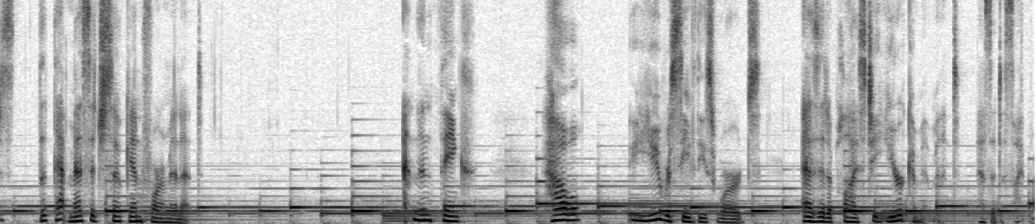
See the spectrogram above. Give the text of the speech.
Just let that message soak in for a minute. And then think how you receive these words as it applies to your commitment as a disciple.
